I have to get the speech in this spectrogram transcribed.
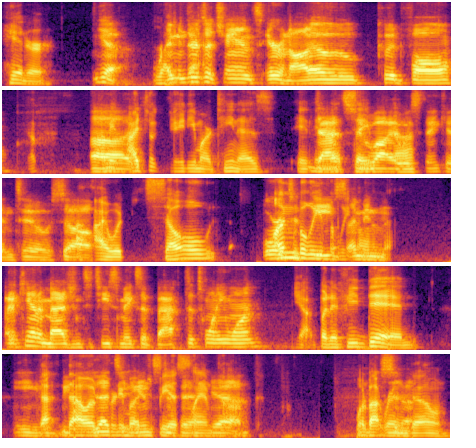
hitter. yeah. Right. I mean, there's a chance Arenado could fall. Yep. Uh, I mean, I took JD Martinez. In, in that that's same who I draft. was thinking too. So I, I would so or unbelievably. Tatis, I mean, that. I can't imagine Tatis makes it back to 21. yeah, but if he did, He that, that would pretty much be a slam Yeah. dunk. What about So- Rendon?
